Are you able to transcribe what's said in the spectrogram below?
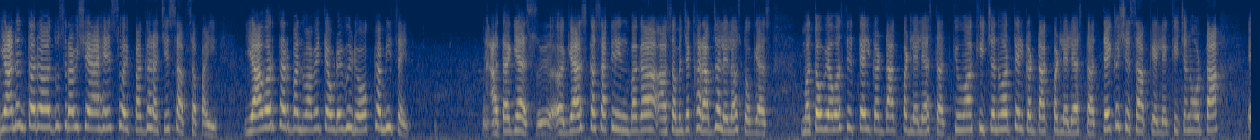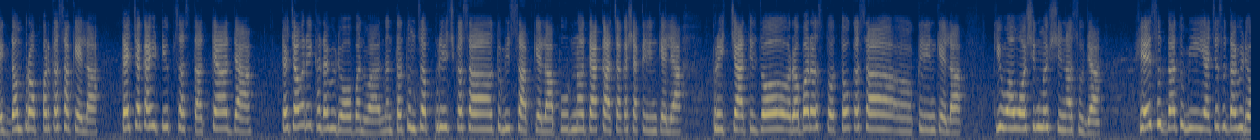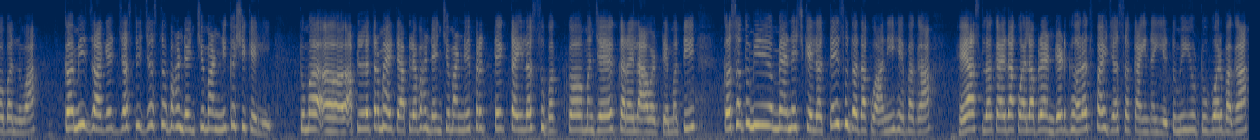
यानंतर दुसरा विषय आहे स्वयंपाकघराची साफसफाई. यावर तर बनवावे तेवढे व्हिडिओ कमीच आहेत. आता गॅस गॅस कसा क्लीन बघा असं म्हणजे खराब झालेला असतो गॅस. मग तो व्यवस्थित तेलकट डाग पडलेले असतात किंवा किचनवर तेलकट डाग पडलेले असतात. ते कसे साफ केले? किचन ओटा एकदम प्रॉपर कसा केला? त्याच्या काही टिप्स असतात. त्या द्या. त्याच्यावर एखादा व्हिडिओ बनवा. नंतर तुमचा फ्रीज कसा तुम्ही साफ केला? पूर्ण त्या काचा कशा क्लीन केल्या? फ्रीजच्या आतील जो रबर असतो तो कसा क्लीन केला? किंवा वॉशिंग मशीन असू द्या. हे सुद्धा तुम्ही याचेसुद्धा व्हिडिओ बनवा. कमी जागेत जास्तीत जास्त भांड्यांची मांडणी कशी केली? तुम्हा आपल्याला तर माहिती आहे आपल्या भांड्यांची मांडणी प्रत्येक ताईला सुबक म्हणजे करायला आवडते. मग ती कसं तुम्ही मॅनेज केलं ते सुद्धा दाखवा. आणि हे बघा हे असलं काय दाखवायला ब्रँडेड घरच पाहिजे असं काही नाही आहे तुम्ही यूट्यूबवर बघा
